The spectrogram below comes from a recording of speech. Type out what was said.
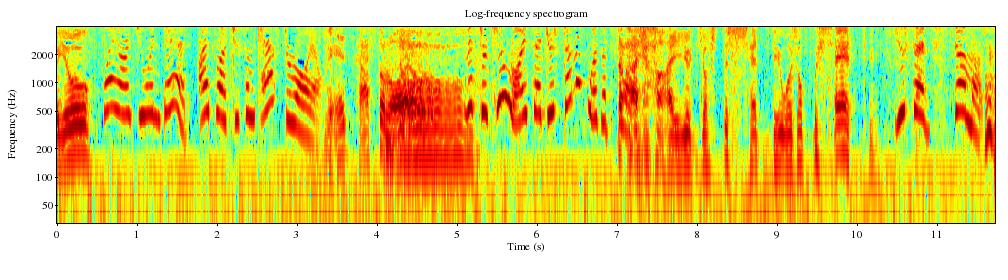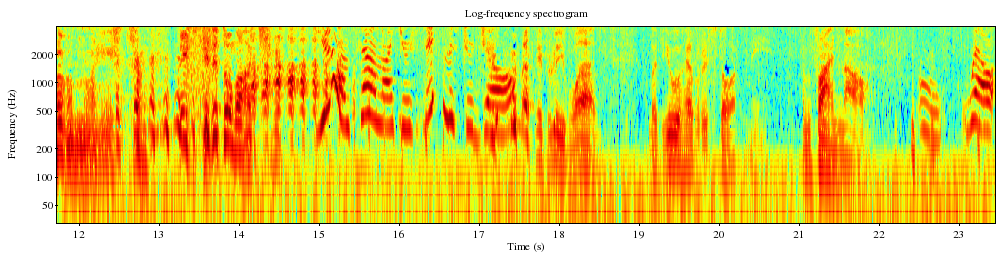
You. Why aren't you in bed? I brought you some castor oil. Bed, castor oil. Oh. Mr. Kilroy said your stomach was upset. I, I, you just said he was upset. You said stomach. Oh, maestro. this is too much. You don't sound like you're sick, Mr. Joe. it really was. But you have restored me. I'm fine now. Oh, well,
